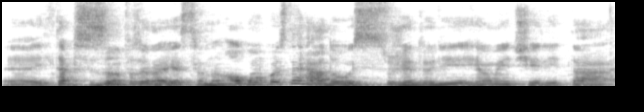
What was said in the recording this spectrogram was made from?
é, ele está precisando fazer hora extra, não, alguma coisa está errada. Ou esse sujeito ele realmente ele está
